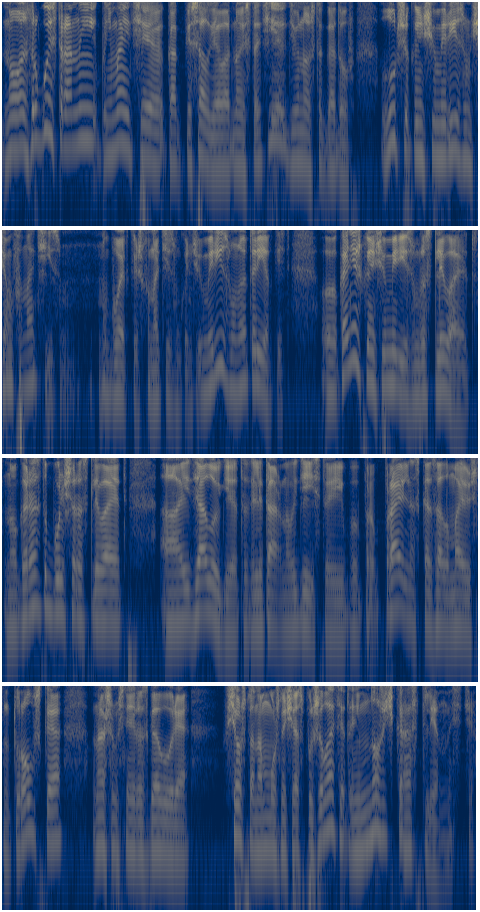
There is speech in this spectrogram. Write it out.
Но, с другой стороны, понимаете, как писал я в одной статье 90-х годов, лучше консюмеризм, чем фанатизм. Ну, бывает, конечно, фанатизм консюмеризму, но это редкость. Э, конечно, консюмеризм растлевает, но гораздо больше растлевает а, идеология тоталитарного действия. И правильно сказала Марьюсь Натуровская в нашем с ней разговоре, все, что нам можно сейчас пожелать, это немножечко растленности.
